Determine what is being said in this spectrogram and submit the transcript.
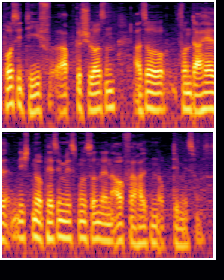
positiv abgeschlossen. Also von daher nicht nur Pessimismus, sondern auch Verhalten Optimismus.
